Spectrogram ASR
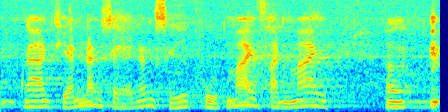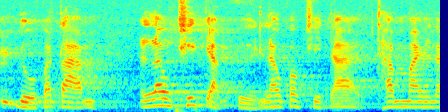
ำงานเขียนหนังสือหนังสือขูดไม้ฟันไม้อยู่ก็ตาม เราคิดอย่างอื่นเราก็คิดได้ทำไมล่ะ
